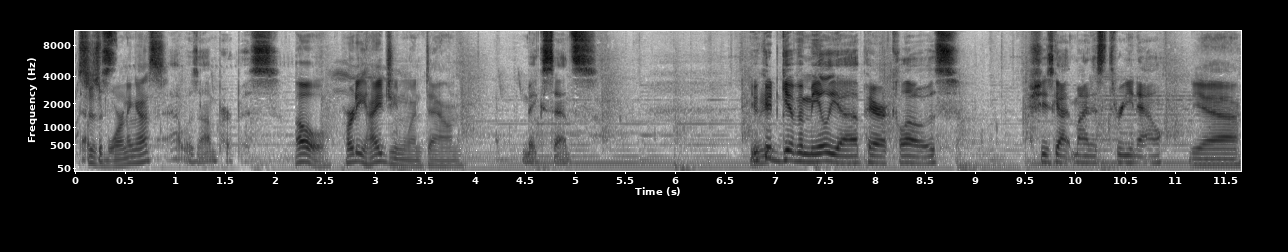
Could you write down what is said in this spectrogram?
It's just was- warning us. That was on purpose. Oh, party hygiene went down. Makes sense. You could give Amelia a pair of clothes. She's got minus three now. Yeah.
